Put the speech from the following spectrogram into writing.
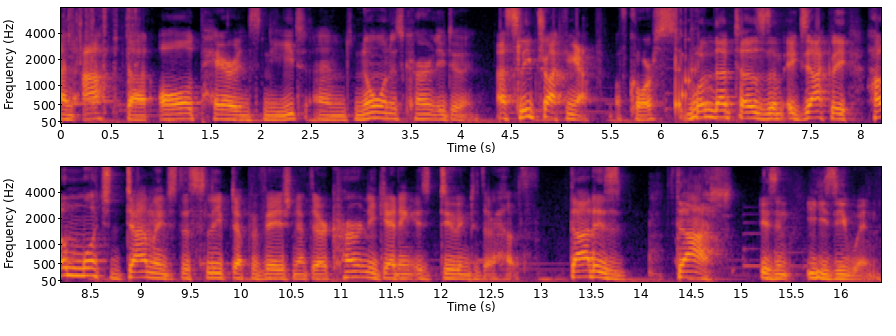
an app that all parents need and no one is currently doing. A sleep tracking app, of course, one that tells them exactly how much damage the sleep deprivation that they're currently getting is doing to their health. That is that is an easy win.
